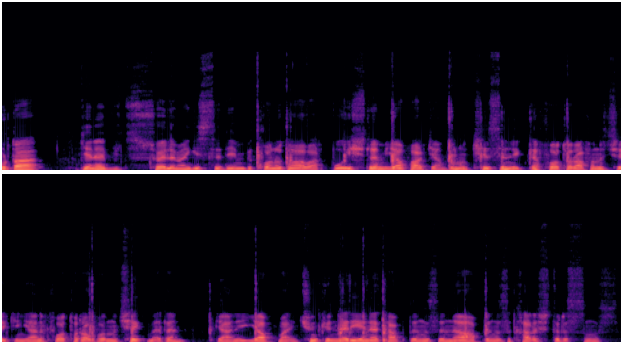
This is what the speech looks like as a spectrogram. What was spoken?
Burada gene bir söylemek istediğim bir konu daha var. Bu işlemi yaparken bunun kesinlikle fotoğrafını çekin. Yani fotoğrafını çekmeden yani yapmayın. Çünkü nereye ne taktığınızı, ne yaptığınızı karıştırırsınız.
